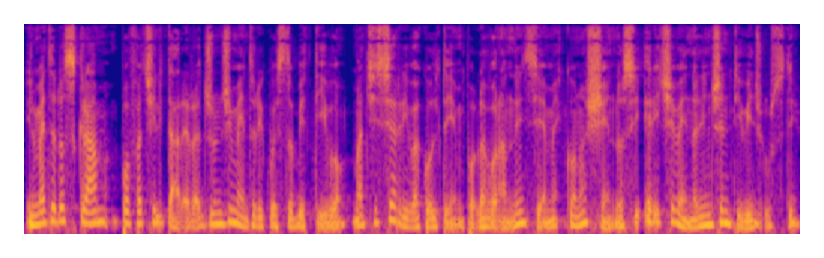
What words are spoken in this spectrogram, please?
Il metodo Scrum può facilitare il raggiungimento di questo obiettivo, ma ci si arriva col tempo, lavorando insieme, conoscendosi e ricevendo gli incentivi giusti.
